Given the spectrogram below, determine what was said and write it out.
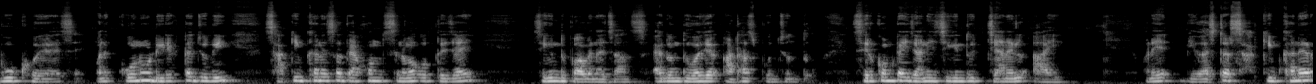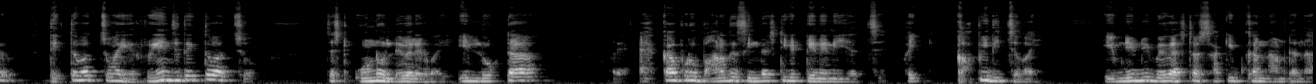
বুক হয়ে গেছে। মানে কোনো ডিরেক্টর যদি সাকিব খানের সাথে এখন সিনেমা করতে যায়, সে কিন্তু পাবে না চান্স একদম দু আঠাশ পর্যন্ত। সেরকমটাই জানিয়েছে কিন্তু চ্যানেল আই মানে মেগাস্টার সাকিব খানের দেখতে পাচ্ছ ভাই? রেঞ্জ দেখতে পাচ্ছ? জাস্ট অন্য লেভেলের ভাই। এই লোকটা মানে একা পুরো বাংলাদেশ ইন্ডাস্ট্রিকে টেনে নিয়ে যাচ্ছে। ভাই কাঁপিয়ে দিচ্ছে ভাই। এমনি এমনি মেগাস্টার সাকিব খান নামটা না।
